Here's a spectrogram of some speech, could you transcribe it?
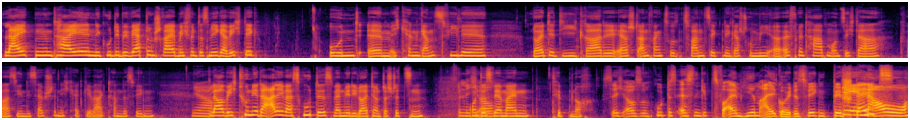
liken, teilen, eine gute Bewertung schreiben. Ich finde das mega wichtig. Und ähm, ich kenne ganz viele Leute, die gerade erst Anfang 2020 eine Gastronomie eröffnet haben und sich da quasi in die Selbstständigkeit gewagt haben. Deswegen ja, glaube ich, tun wir da alle was Gutes, wenn wir die Leute unterstützen. ich und das wäre mein Tipp noch. Sehe ich auch so. Gutes Essen gibt es vor allem hier im Allgäu. Deswegen bestellt. Genau.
